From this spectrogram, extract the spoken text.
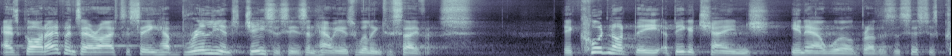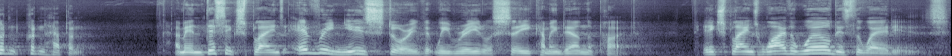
as God opens our eyes to seeing how brilliant Jesus is and how he is willing to save us. There could not be a bigger change in our world, brothers and sisters. Couldn't, couldn't happen. I mean, this explains every news story that we read or see coming down the pipe. It explains why the world is the way it is.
